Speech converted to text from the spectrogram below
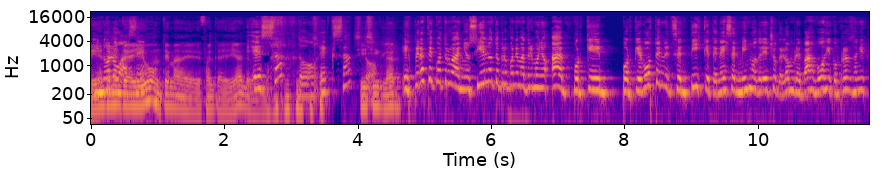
y no lo hace. hubo un tema de, de falta de diálogo. Exacto, exacto. Sí, sí, claro. Esperaste cuatro años, si él no te propone matrimonio, ah, porque, porque vos ten- sentís que tenés el mismo derecho que el hombre, vas vos y compras los anillos.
